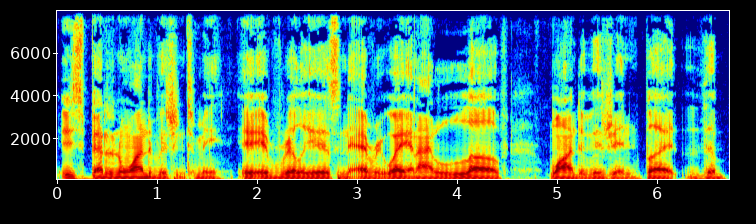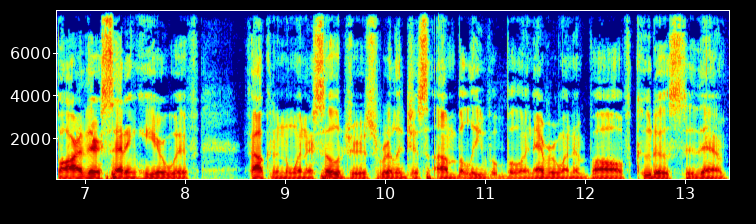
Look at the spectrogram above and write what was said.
is better than WandaVision to me. It, it really is in every way. And I love WandaVision, but the bar they're setting here with Falcon and the Winter Soldier is really just unbelievable, and everyone involved, kudos to them.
